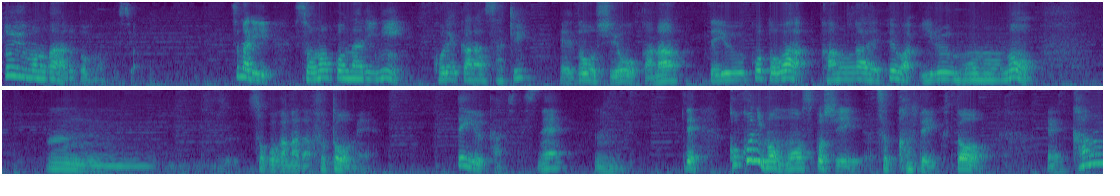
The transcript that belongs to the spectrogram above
というものがあると思うんですよ。つまりその子なりにこれから先、え、どうしようかな。っていうことは考えてはいるもののうんそこがまだ不透明っていう感じですね。うん、でここにももう少し突っ込んでいくと、えー、考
